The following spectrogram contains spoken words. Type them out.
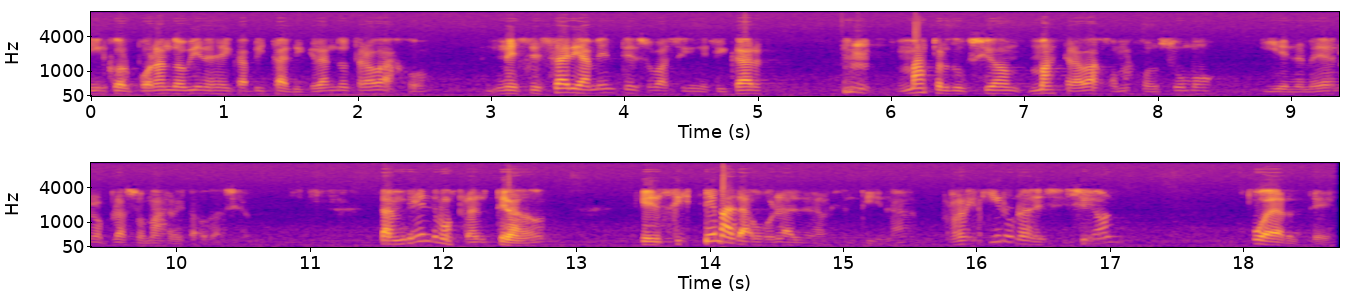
incorporando bienes de capital y creando trabajo, necesariamente eso va a significar más producción, más trabajo, más consumo y en el mediano plazo más recaudación. También hemos planteado que el sistema laboral en Argentina requiere una decisión fuerte.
